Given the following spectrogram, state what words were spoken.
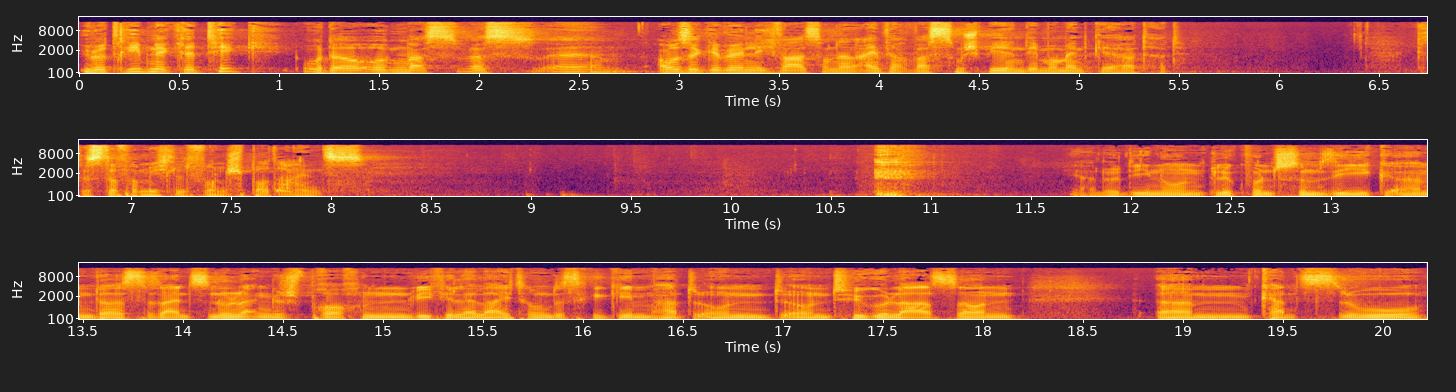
übertriebene Kritik oder irgendwas, was äh, außergewöhnlich war, sondern einfach was zum Spiel in dem Moment gehört hat. Christopher Michel von Sport 1. Ja, Dino und Glückwunsch zum Sieg. Ähm, du hast das 1-0 angesprochen, wie viel Erleichterung das gegeben hat und, und Hugo Larsson, ähm, kannst du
